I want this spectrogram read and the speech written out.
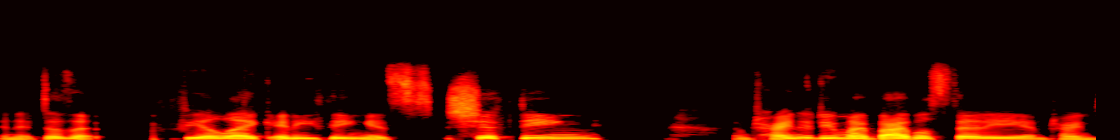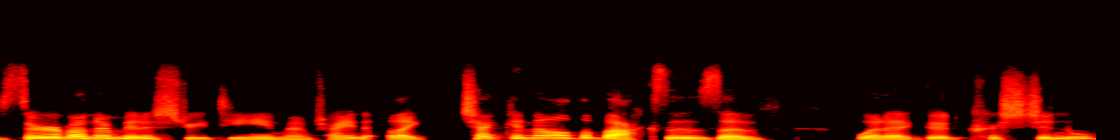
And it doesn't feel like anything is shifting. I'm trying to do my Bible study. I'm trying to serve on our ministry team. I'm trying to like check in all the boxes of what a good Christian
